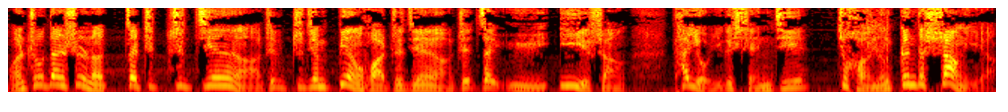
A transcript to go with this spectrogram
完之后，但是呢，在这之间啊，这个之间变化之间啊，这在语义上，它有一个衔接，就好像能跟得上一样。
